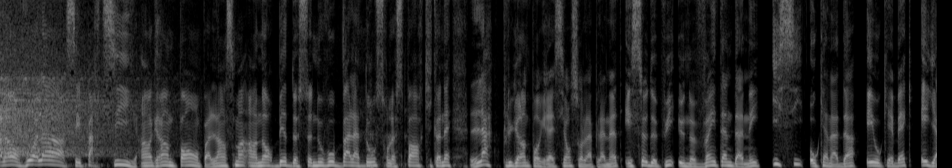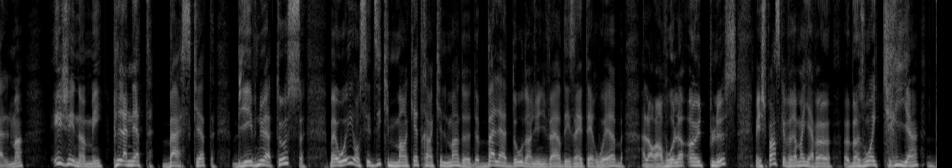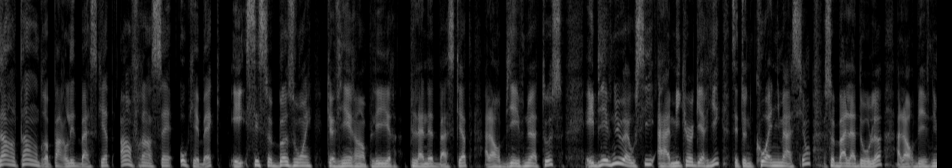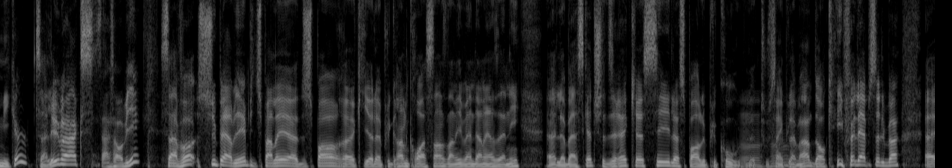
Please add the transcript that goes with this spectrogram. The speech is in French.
Alors voilà, c'est parti en grande pompe, lancement en orbite de ce nouveau balado sur le sport qui connaît la plus grande progression sur la planète et ce depuis une vingtaine d'années ici au Canada et au Québec également et j'ai nommé Planète Basket. Bienvenue à tous. Ben oui, on s'est dit qu'il me manquait tranquillement de, de balado dans l'univers des interwebs. Alors en voilà un de plus. Mais je pense que vraiment, il y avait un, un besoin criant d'entendre parler de basket en français au Québec. Et c'est ce besoin que vient remplir Planète Basket. Alors bienvenue à tous. Et bienvenue aussi à Meeker Guerrier. C'est une co-animation, ce balado-là. Alors bienvenue, Meeker. Salut Max. Ça, ça va bien? Ça va super bien. Puis tu parlais euh, du sport euh, qui a la plus grande croissance dans les 20 dernières années. Euh, le basket, je te dirais que c'est le sport le plus cool, tout simplement. Donc, il fallait absolument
